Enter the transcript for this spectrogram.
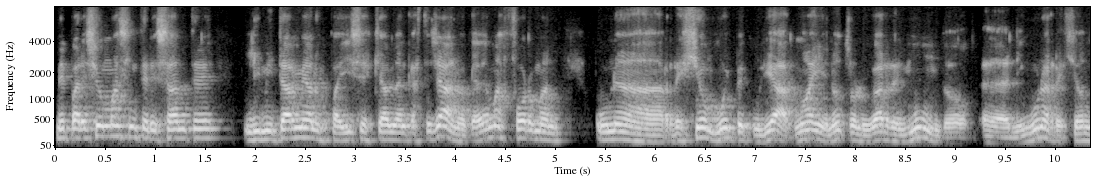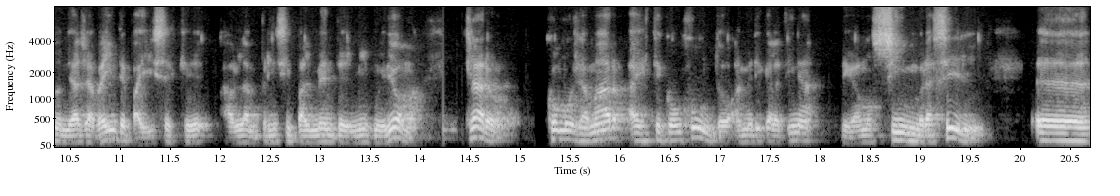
me pareció más interesante limitarme a los países que hablan castellano, que además forman una región muy peculiar. No hay en otro lugar del mundo eh, ninguna región donde haya 20 países que hablan principalmente el mismo idioma. Claro, ¿cómo llamar a este conjunto, América Latina, digamos, sin Brasil? Eh,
